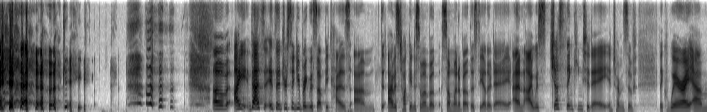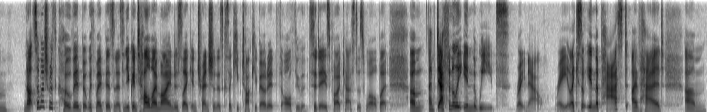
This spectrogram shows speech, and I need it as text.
okay. Um, I that's it's interesting you bring this up because um, th- I was talking to someone about someone about this the other day, and I was just thinking today in terms of like where I am. Not so much with COVID, but with my business, and you can tell my mind is like entrenched in this because I keep talking about it all through the, today's podcast as well. But um, I'm definitely in the weeds right now, right? Like so, in the past, I've had um,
